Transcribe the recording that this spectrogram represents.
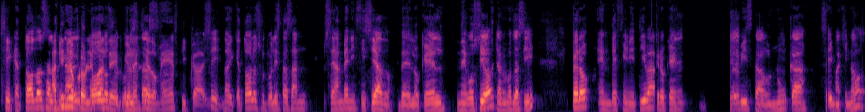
sí, que todos al ha final, tenido problemas de violencia doméstica. y- Sí, no, y que todos los futbolistas han, se han beneficiado de lo que él negoció, llamémoslo así, pero en definitiva creo que él de vista o nunca se imaginó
